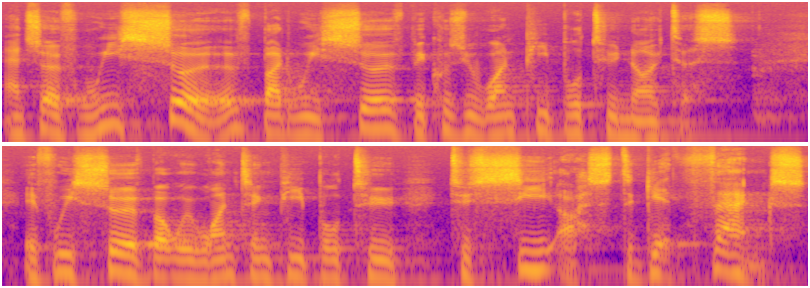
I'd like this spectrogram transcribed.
And so if we serve, but we serve because we want people to notice, if we serve, but we're wanting people to, to see us, to get thanks,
